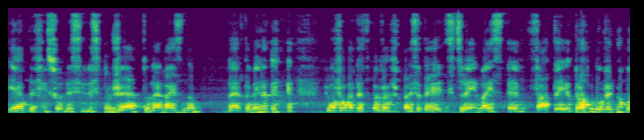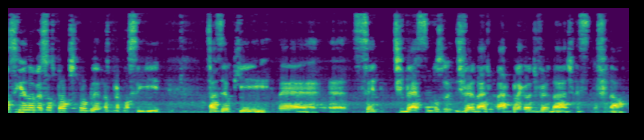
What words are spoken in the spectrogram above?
é um defensor desse, desse projeto, né, mas não, né, também não, de uma forma até parece até estranho, mas é, fato, é, o próprio governo não conseguiu resolver seus próprios problemas para conseguir fazer o que né, é, se tivéssemos de verdade um marco legal de verdade nesse, no final.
